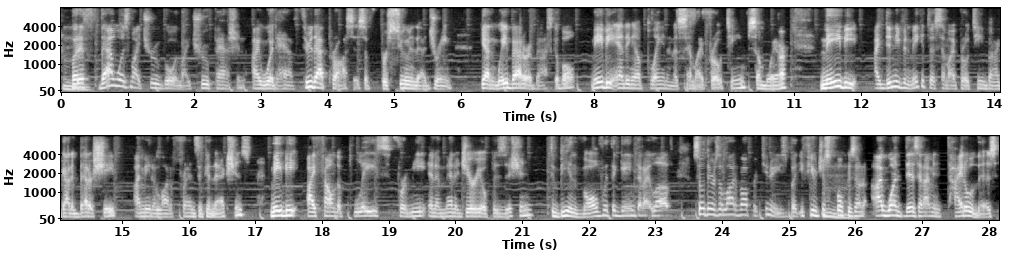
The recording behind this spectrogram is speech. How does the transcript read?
Mm. But if that was my true goal and my true passion, I would have, through that process of pursuing that dream, gotten way better at basketball, maybe ending up playing in a semi pro team somewhere. Maybe I didn't even make it to a semi pro team, but I got in better shape I made a lot of friends and connections. Maybe I found a place for me in a managerial position to be involved with the game that I love. So there's a lot of opportunities. But if you just mm. focus on, I want this and I'm entitled this,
